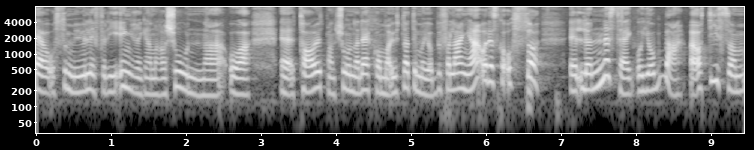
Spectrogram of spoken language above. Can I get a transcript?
er også mulig for de yngre generasjonene å eh, ta ut pensjon når det kommer uten at de må jobbe for lenge. Og det skal også eh, lønne seg å jobbe. At de som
